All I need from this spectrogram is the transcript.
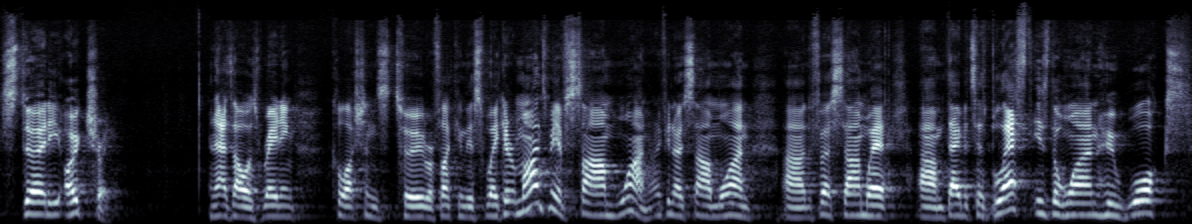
sturdy oak tree. And as I was reading Colossians 2, reflecting this week, it reminds me of Psalm 1. I don't know if you know Psalm 1, uh, the first psalm where um, David says, Blessed is the one who walks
